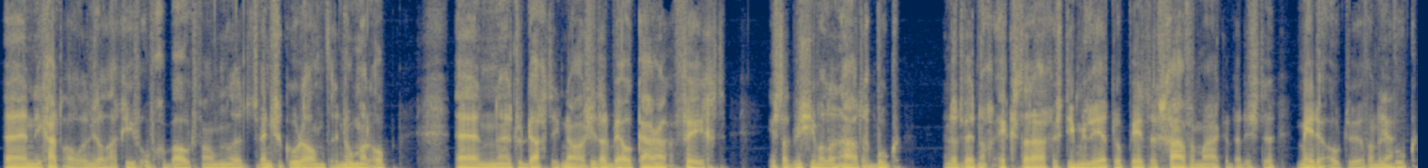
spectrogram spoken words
En ik had al een heel archief opgebouwd van de Twentse Courant en noem maar op. En uh, toen dacht ik, nou, als je dat bij elkaar veegt, is dat misschien wel een aardig boek. En dat werd nog extra gestimuleerd door Peter Schavenmaker. Dat is de mede-auteur van het ja. boek.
